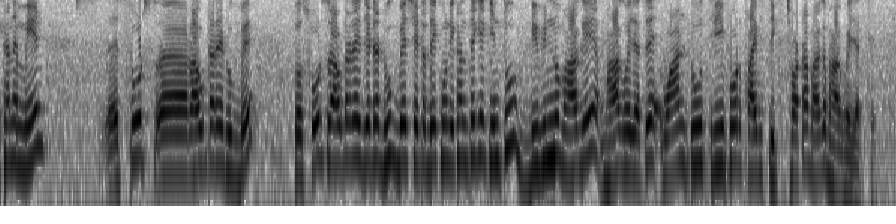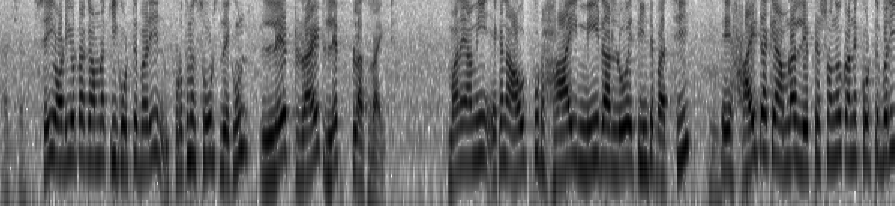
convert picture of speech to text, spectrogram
এখানে মেন সোর্স রাউটারে ঢুকবে। তো সোর্স রাউটারে যেটা ঢুকবে সেটা দেখুন এখান থেকে কিন্তু বিভিন্ন ভাগে ভাগ হয়ে যাচ্ছে। One two three four five six ছটা ভাগে ভাগ হয়ে যাচ্ছে। আচ্ছা। সেই অডিওটাকে আমরা কি করতে পারি? প্রথমে সোর্স দেখুন left right left plus right মানে আমি এখানে আউটপুট হাই মিড আর লো এই তিনটে পাচ্ছি। এই হাইটাকে আমরা লেফটের সঙ্গেও কানেক্ট করতে পারি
